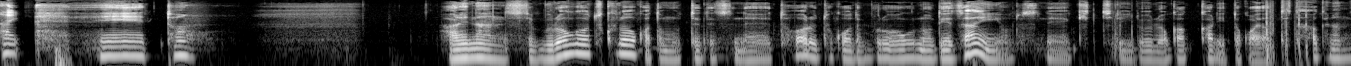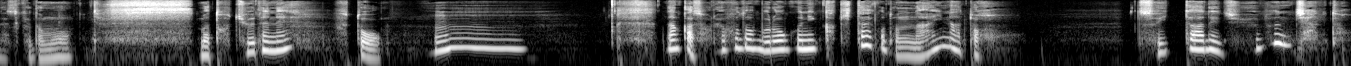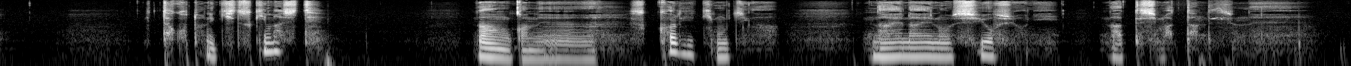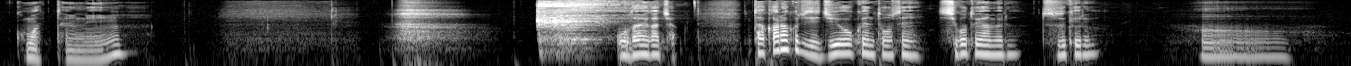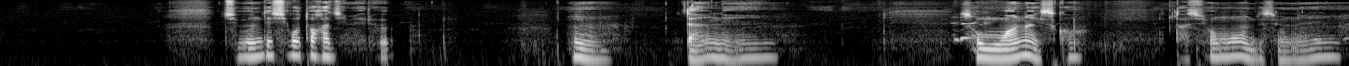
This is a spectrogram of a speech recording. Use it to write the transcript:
はい。えー、っと、あれなんですよ。ブログを作ろうかと思ってですね、とあるところでブログのデザインをですね、きっちりいろいろがっかりとかやってたわけなんですけども、まあ途中でね、ふと、うーん、なんかそれほどブログに書きたいことないなと。ツイッターで十分じゃんと。に気づきまして。なんかねすっかり気持ちがなえなえの塩塩になってしまったんですよね。困ったよね。お題ガチャ。宝くじで10億円当選。仕事辞める？続ける？あ自分で仕事始める。うん。だよね。そう思わないですか？私思うんですよね。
